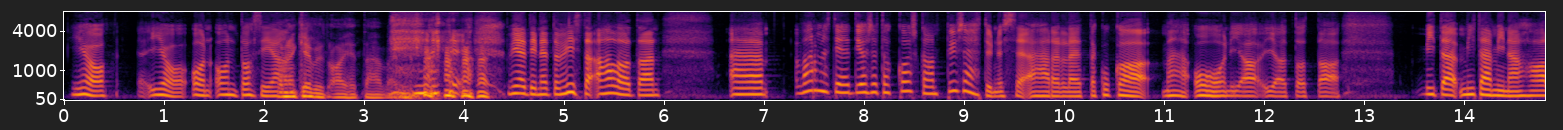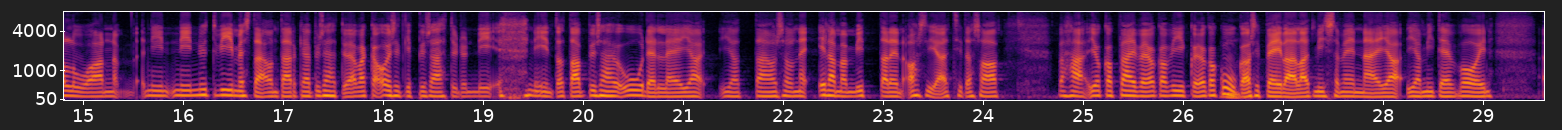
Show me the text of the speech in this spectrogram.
Joo, joo on, on tosiaan. Tämmöinen kevyt aihe tähän väliin. Mietin, että mistä aloitan. Ää, varmasti, että jos et ole koskaan pysähtynyt se äärelle, että kuka mä oon ja, ja tota, mitä, mitä minä haluan, niin, niin nyt viimeistään on tärkeää pysähtyä. Vaikka oisitkin pysähtynyt, niin, niin tota, pysähy uudelleen. Ja, ja tämä on sellainen elämänmittainen asia, että sitä saa vähän joka päivä, joka viikko, joka kuukausi peilailla, että missä mennään ja, ja miten voin.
